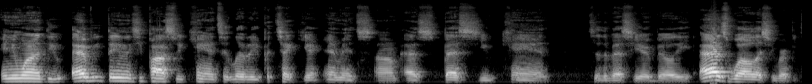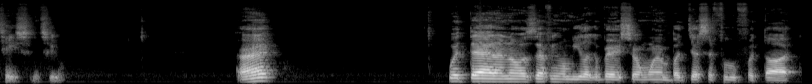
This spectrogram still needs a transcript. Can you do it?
and you want to do everything that you possibly can to literally protect your image um, as best you can to the best of your ability, as well as your reputation too. All right. With that, I know it's definitely gonna be like a very short one, but just a food for thought,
